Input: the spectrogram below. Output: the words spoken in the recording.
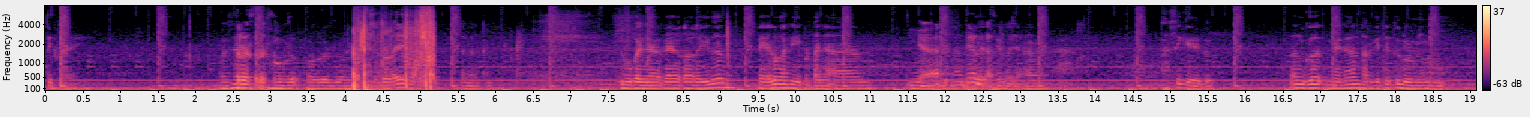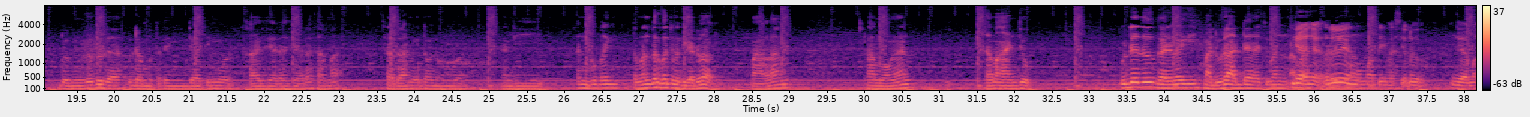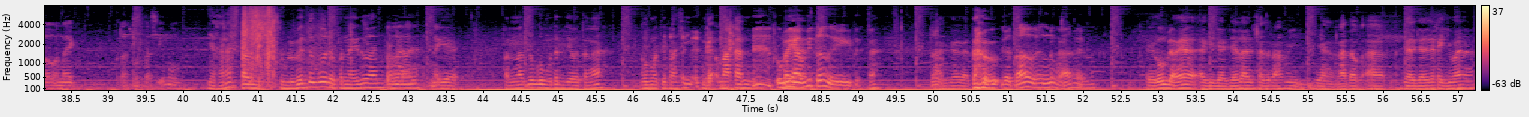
Spotify. Maksudnya Terus, terus. ngobrol ngobrol dulu. Ngobrol aja gitu. Bukannya kayak kalau kayak gitu kan kayak lu ngasih pertanyaan. Iya nanti ada kasih ya. Nah, asik ya itu. Kan gue misalkan targetnya itu dua minggu. Dua minggu tuh udah udah muterin Jawa Timur kayak ziarah ziarah sama silaturahmi ke teman-teman gue yang di kan gue paling teman tuh gue cuma tiga doang. Malang Lamongan sama Nganjuk. Udah tuh nggak ada lagi. Madura ada cuman enggak apa, enggak ada lu yang memotivasi lu? Nggak mau naik transportasi umum? Ya karena setahun sebelumnya tuh gue udah pernah itu kan Pernah. Naik. iya. Pernah tuh gue muter Jawa Tengah gue motivasi nggak makan Umi. Abi tau nggak kayak gitu? Hah? Tahu. Agak nggak tahu. Nggak tahu kan lu parah emang. Ya gue bilangnya lagi jalan-jalan satu rahmi ya nggak tahu uh, jalan-jalannya kayak gimana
